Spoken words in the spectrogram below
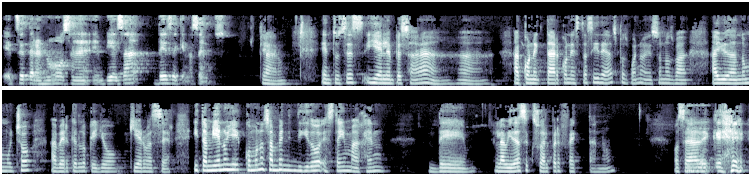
etcétera, ¿no? O sea, empieza desde que nacemos. Claro. Entonces, y el empezar a, conectar con estas ideas, pues bueno, eso nos va ayudando mucho a ver qué es lo que yo quiero hacer. Y también, oye, ¿cómo nos han vendido esta imagen de la vida sexual perfecta, no? O sea, de que,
